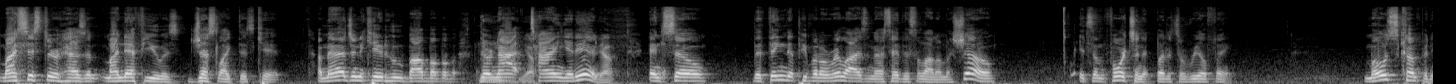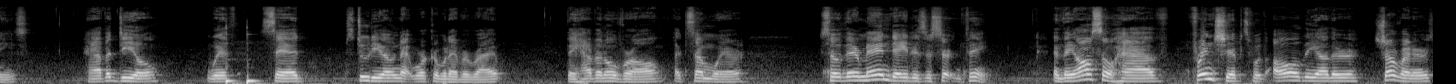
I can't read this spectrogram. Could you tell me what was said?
my sister has a my nephew is just like this kid. Imagine a kid who blah blah blah. blah. They're mm, not yep. tying it in, Yep. and so the thing that people don't realize, and I say this a lot on my show, it's unfortunate, but it's a real thing. Most companies have a deal with said studio network or whatever, right? They have an overall at somewhere, so their mandate is a certain thing, and they also have friendships with all the other showrunners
